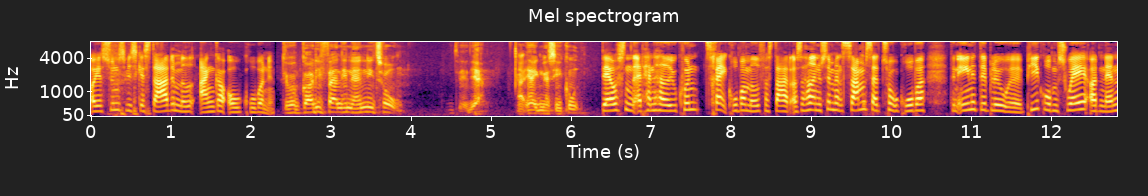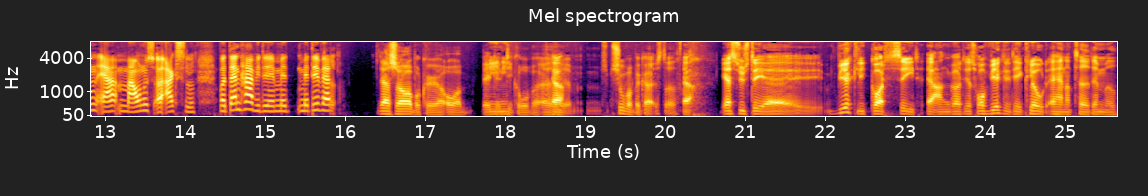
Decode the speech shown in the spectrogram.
og jeg synes, vi skal starte med Anker og grupperne. Det var godt, I fandt hinanden i to. Ja, Nej, jeg har ikke mere at sige. God. det er jo sådan, at han havde jo kun tre grupper med fra start, og så havde han jo simpelthen sammensat to grupper. Den ene, det blev øh, pigegruppen Sway, og den anden er Magnus og Axel. Hvordan har vi det med, med det valg? Jeg er så op at køre over begge Enig. de grupper. Altså, Ja. ja. Super begejstret. Ja. Jeg synes, det er øh, virkelig godt set af Anker. Jeg tror virkelig, det er klogt, at han har taget dem med.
